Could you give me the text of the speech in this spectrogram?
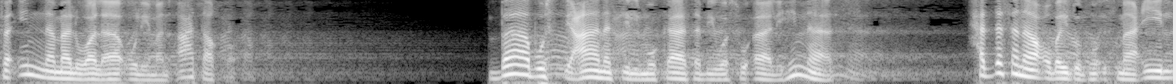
فإنما الولاء لمن أعتق. باب استعانة المكاتب وسؤاله الناس. حدثنا عبيد بن إسماعيل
